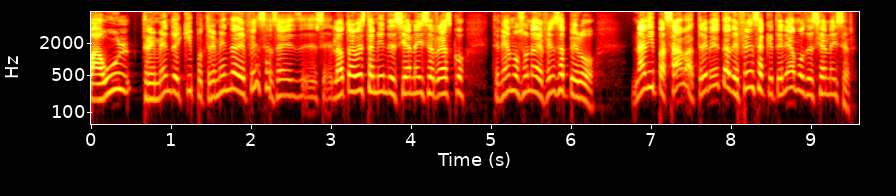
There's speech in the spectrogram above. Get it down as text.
Paul, tremendo equipo, tremenda defensa. la otra vez también decía Neisser Reasco, teníamos una defensa, pero nadie pasaba, tremenda defensa que teníamos, decía Neisser.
